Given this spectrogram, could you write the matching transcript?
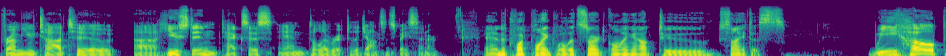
from Utah to uh, Houston, Texas, and deliver it to the Johnson Space Center. And at what point will it start going out to scientists? We hope,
